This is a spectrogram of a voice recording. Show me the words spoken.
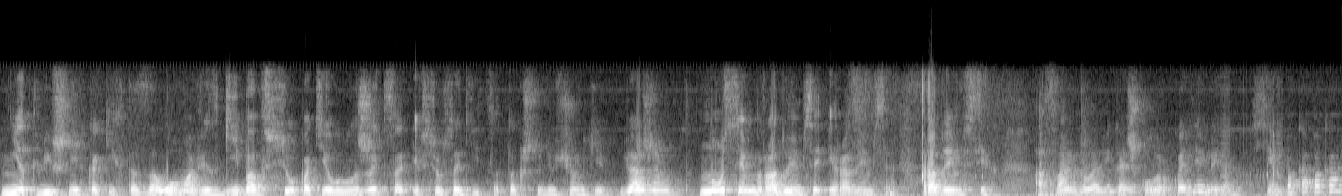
нет лишних каких-то заломов, изгибов, все по телу ложится и все садится. Так что, девчонки, вяжем, носим, радуемся и радуемся. Радуем всех. А с вами была Вика из школы рукоделия. Всем пока-пока.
